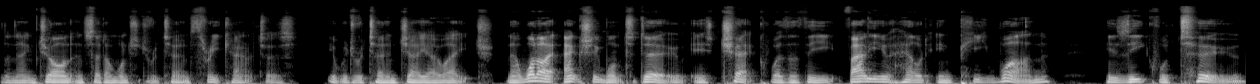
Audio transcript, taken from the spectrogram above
the name John, and said I wanted to return three characters, it would return JOH. Now what I actually want to do is check whether the value held in P1 is equal to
